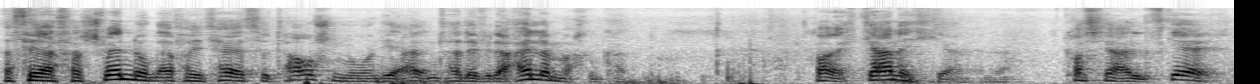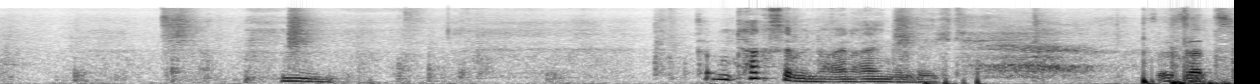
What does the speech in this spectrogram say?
Das wäre ja Verschwendung, einfach die Teile zu tauschen, wo man die alten Teile wieder heile machen kann. Das mache ich gar nicht gerne. Ne? Kostet ja alles Geld. Hm. Ich habe einen Taxi-Winner einen reingelegt. Was ist das?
